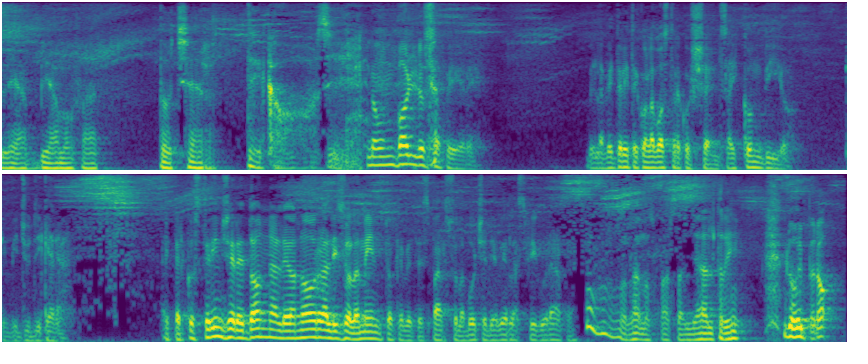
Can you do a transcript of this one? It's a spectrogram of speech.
Le abbiamo fatto certe cose. Non voglio sapere. Ve la vedrete con la vostra coscienza e con Dio, che vi giudicherà. È per costringere donna Leonora all'isolamento che avete sparso la voce di averla sfigurata. Oh, l'hanno sparso agli altri. Noi però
